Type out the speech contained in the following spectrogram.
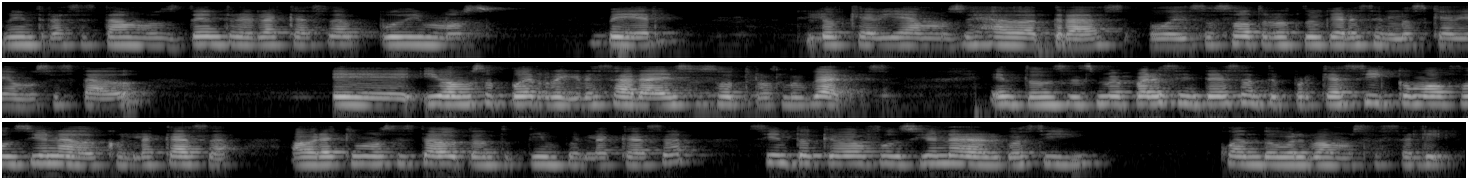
mientras estamos dentro de la casa pudimos ver lo que habíamos dejado atrás o esos otros lugares en los que habíamos estado eh, y vamos a poder regresar a esos otros lugares. Entonces me parece interesante porque así como ha funcionado con la casa, ahora que hemos estado tanto tiempo en la casa, siento que va a funcionar algo así cuando volvamos a salir.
